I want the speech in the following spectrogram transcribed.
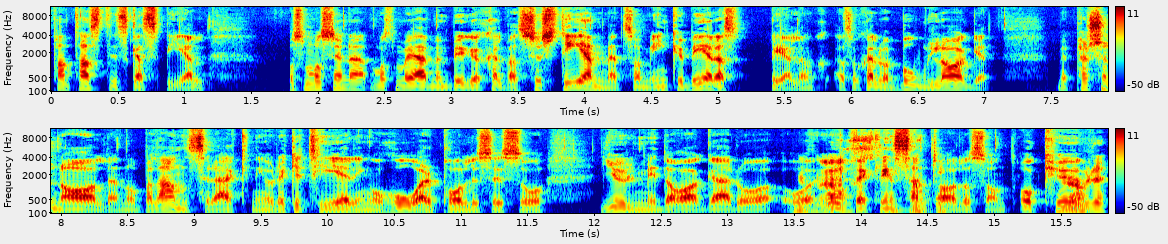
fantastiska spel och så måste, måste man ju även bygga själva systemet som inkuberar spelen, alltså själva bolaget med personalen och balansräkning och rekrytering och HR-policies och julmiddagar och, och mm. utvecklingssamtal och sånt. Och hur,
